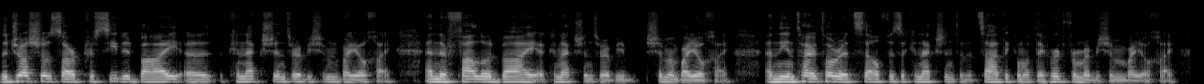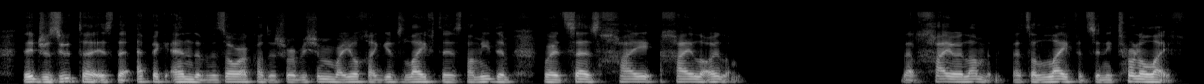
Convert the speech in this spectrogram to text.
the drashos are preceded by uh, a connection to Rabbi Shimon Bar Yochai, and they're followed by a connection to Rabbi Shimon Bar Yochai. And the entire Torah itself is a connection to the tzaddik and what they heard from Rabbi Shimon Bar Yochai. The Idra Zuta is the epic end of the Zohar Kadosh, where Rabbi Shimon Bar Yochai gives life to his Talmidim, where it says, Chai, Chai La'olam. That Chai Olamim, that's a life, it's an eternal life.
